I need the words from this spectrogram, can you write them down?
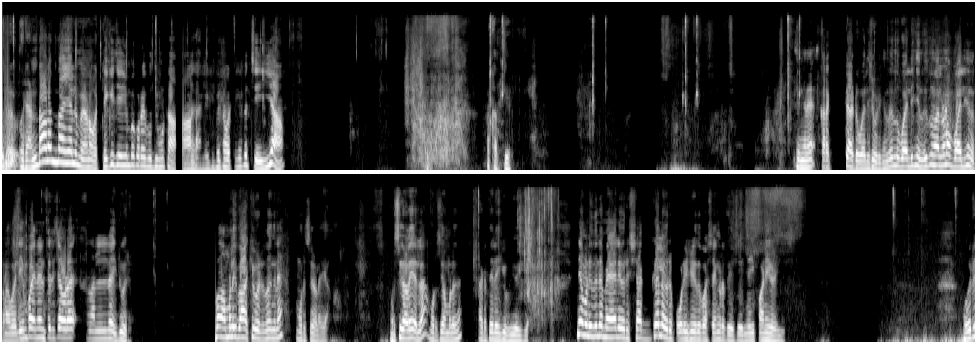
ഒരു രണ്ടാളെന്തായാലും വേണം. ഒറ്റയ്ക്ക് ചെയ്യുമ്പോൾ കുറേ ബുദ്ധിമുട്ടാണ്. അല്ലെങ്കിൽ പിന്നെ ഒറ്റയ്ക്കൊക്കെ ചെയ്യാം. കത്തി. ഇങ്ങനെ കറക്റ്റായിട്ട് വലിച്ചു പിടിക്കുന്നത് ഇത് വലിഞ്ഞ് ഇത് നല്ലോണം വലിഞ്ഞ് നിൽക്കണം. വലിയുമ്പോൾ അതിനനുസരിച്ച് അവിടെ നല്ല ഇത് വരും. അപ്പോൾ നമ്മൾ ഈ ബാക്കി വരുന്നത് ഇങ്ങനെ മുറിച്ച് കളയാം. മുറിച്ച് കളയല്ല മുറിച്ച് നമ്മൾ അടുത്തേക്ക് ഉപയോഗിക്കുക ഇനി നമ്മൾ ഇതിന്റെ മേലെ ഒരു ശകല ഒരു പോളിഷ് ചെയ്ത് പശയും കൂടെ തേച്ച് കഴിഞ്ഞാൽ ഈ പണി കഴിഞ്ഞു. ഒരു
